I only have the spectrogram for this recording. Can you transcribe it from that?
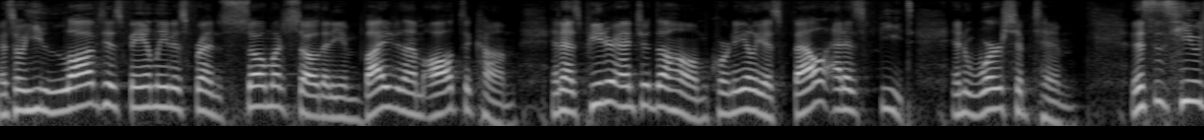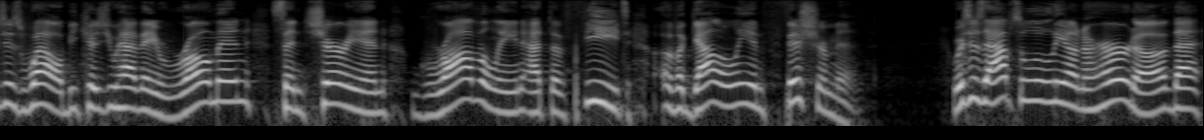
And so he loved his family and his friends so much so that he invited them all to come. And as Peter entered the home, Cornelius fell at his feet and worshiped him. This is huge as well because you have a Roman centurion groveling at the feet of a Galilean fisherman, which is absolutely unheard of that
